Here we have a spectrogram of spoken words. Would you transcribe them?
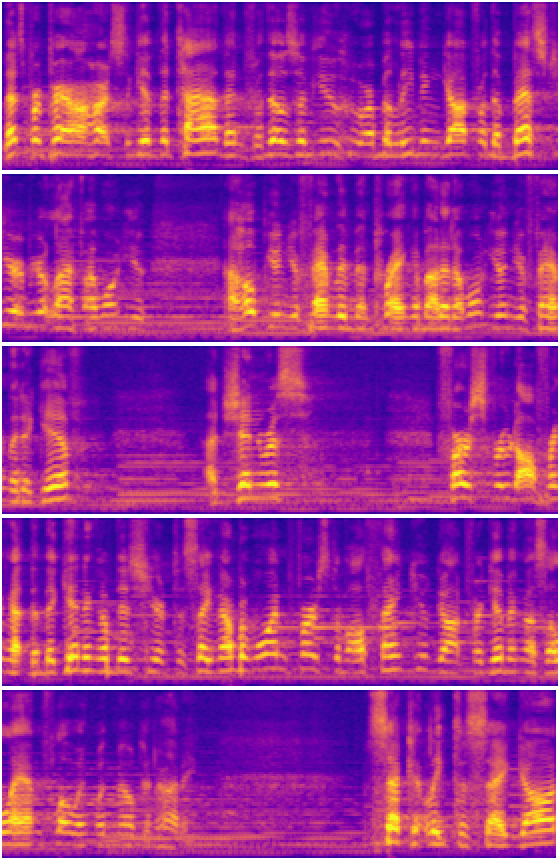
Let's prepare our hearts to give the tithe. And for those of you who are believing God for the best year of your life, I want you, I hope you and your family have been praying about it. I want you and your family to give a generous first fruit offering at the beginning of this year to say, number one, first of all, thank you, God, for giving us a land flowing with milk and honey. Secondly, to say, God,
